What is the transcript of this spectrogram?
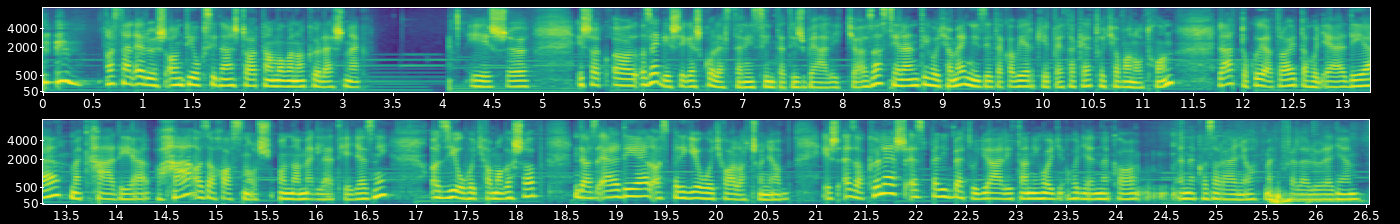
Aztán erős antioxidáns tartalma van a kölesnek, és, és a, a, az egészséges koleszterin szintet is beállítja. Ez azt jelenti, hogy ha megnézitek a vérképeteket, hogyha van otthon, láttok olyat rajta, hogy LDL, meg HDL. A H az a hasznos, onnan meg lehet jegyezni, az jó, hogyha magasabb, de az LDL az pedig jó, hogyha alacsonyabb. És ez a köles, ez pedig be tudja állítani, hogy, hogy ennek, a, ennek az aránya megfelelő legyen.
